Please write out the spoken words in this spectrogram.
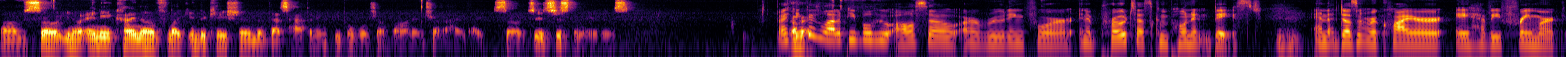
Um, so you know, any kind of like indication that that's happening, people will jump on and try to highlight. So it's, it's just the way it is. But I think Okay. there's a lot of people who also are rooting for an approach that's component based and that doesn't require a heavy framework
